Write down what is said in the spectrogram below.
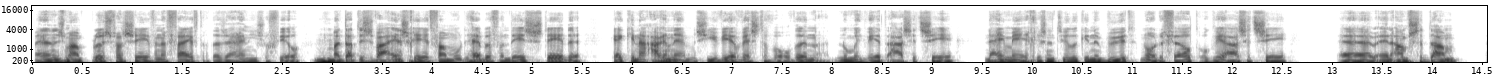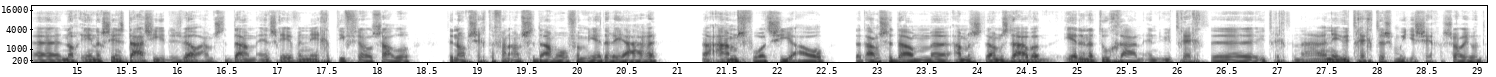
Maar dan is maar een plus van 57, dat is eigenlijk niet zoveel. Mhm. Maar dat is waar Enschede het van moet hebben, van deze steden. Kijk je naar Arnhem, zie je weer Westerwolde. Nou, noem ik weer het AZC. Nijmegen is natuurlijk in de buurt. Noorderveld, ook weer AZC. Eh, en Amsterdam, eh, nog enigszins. Daar zie je dus wel Amsterdam. Enschede heeft een negatief saldo ten opzichte van Amsterdam over meerdere jaren. Nou, Amersfoort zie je al dat Amsterdam, eh Amsterdam daar wat eerder naartoe gaan. En Utrecht, eh Utrechtenaren, nee, Utrechters moet je zeggen, sorry. Want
